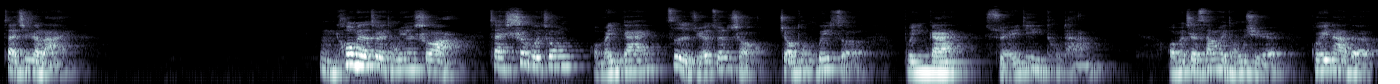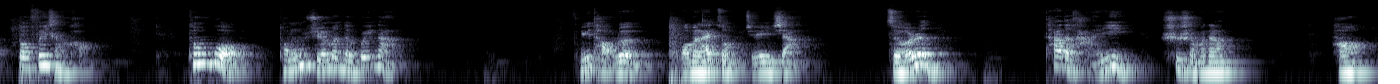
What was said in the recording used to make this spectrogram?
再接着来，嗯，后面的这位同学说啊，在社会中我们应该自觉遵守交通规则。不应该随地吐痰。我们这三位同学归纳的都非常好。通过同学们的归纳与讨论，我们来总结一下责任它的含义是什么呢？好，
